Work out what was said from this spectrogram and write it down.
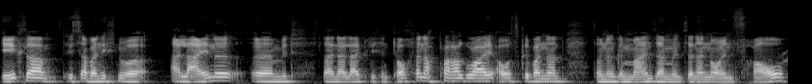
Ekler ist aber nicht nur alleine äh, mit seiner leiblichen Tochter nach Paraguay ausgewandert, sondern gemeinsam mit seiner neuen Frau,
